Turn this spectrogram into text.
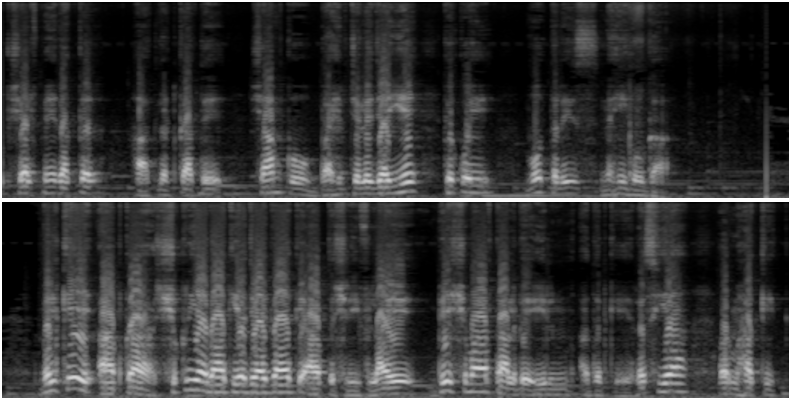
بک شیلف میں رکھ کر ہاتھ لٹکاتے شام کو باہر چلے جائیے کہ کوئی وہ طریز نہیں ہوگا۔ بلکہ آپ کا شکریہ ادا کیا جائے گا کہ آپ تشریف لائے، بے شمار طالب علم، ادب کے رسیہ اور محقق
